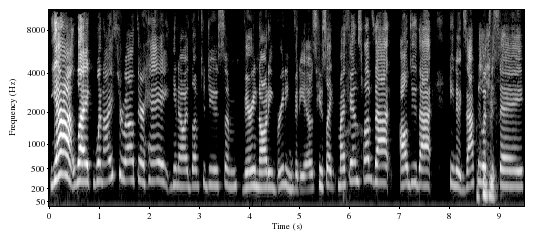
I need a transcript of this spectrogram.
Yeah, like when I threw out there, hey, you know, I'd love to do some very naughty breeding videos. He's like, my fans love that. I'll do that. He knew exactly what to say.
